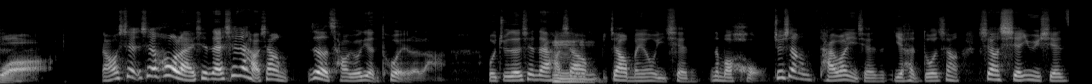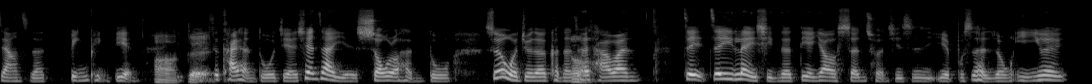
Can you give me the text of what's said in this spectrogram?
哇。然后现现在后来现在现在好像热潮有点退了啦。我觉得现在好像比较没有以前那么红。嗯、就像台湾以前也很多像像鲜芋仙这样子的冰品店啊，对，也是开很多间，现在也收了很多。所以我觉得可能在台湾这、哦、这一类型的店要生存，其实也不是很容易，因为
